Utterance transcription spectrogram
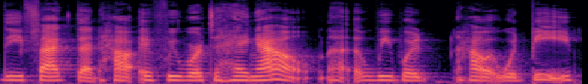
the fact that how if we were to hang out, uh, we would how it would be.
